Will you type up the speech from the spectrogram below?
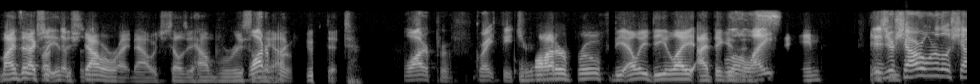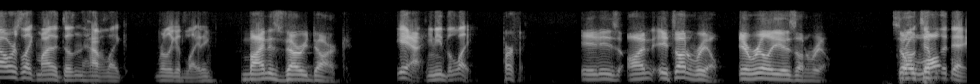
Mine's actually in the shower right now, which tells you how recently Waterproof. I used it. Waterproof. Great feature. Waterproof. The LED light, I think, is insane. Is your shower one of those showers like mine that doesn't have like really good lighting? Mine is very dark. Yeah, you need the light. Perfect. It is un. It's unreal. It really is unreal. So Pro tip of the day:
